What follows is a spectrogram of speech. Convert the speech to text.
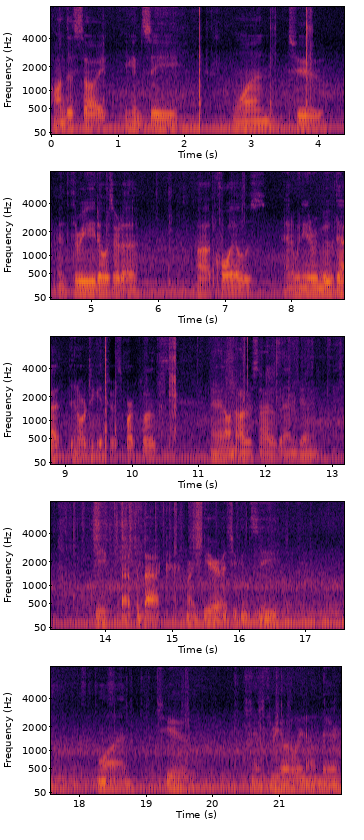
on this side. You can see one, two, and three. Those are the uh, coils and we need to remove that in order to get to the spark plugs. And on the other side of the engine, deep at the back, right here, as you can see, one, two, and three all the way down there.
